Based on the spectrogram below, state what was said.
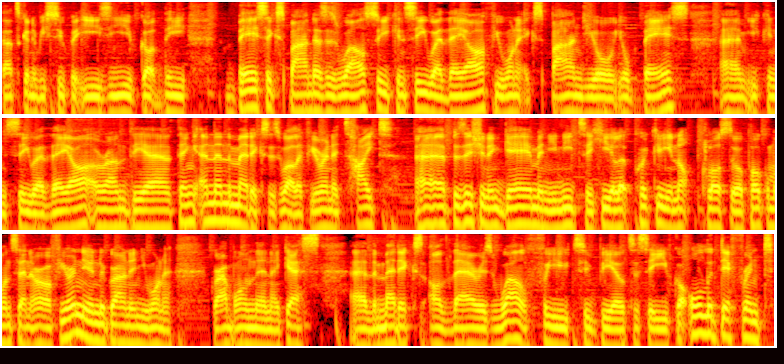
that's going to be super easy. You've got the base expanders as well, so you can see where they are. If you want to expand your, your base, um, you can see where they are around the uh, thing. And then the medics as well. If you're in a tight uh, position in game and you need to heal up quickly, you're not close to a Pokemon Center, or if you're in the underground and you want to grab one, then I guess uh, the medics are there as well for you to be able to see. You've got all the different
